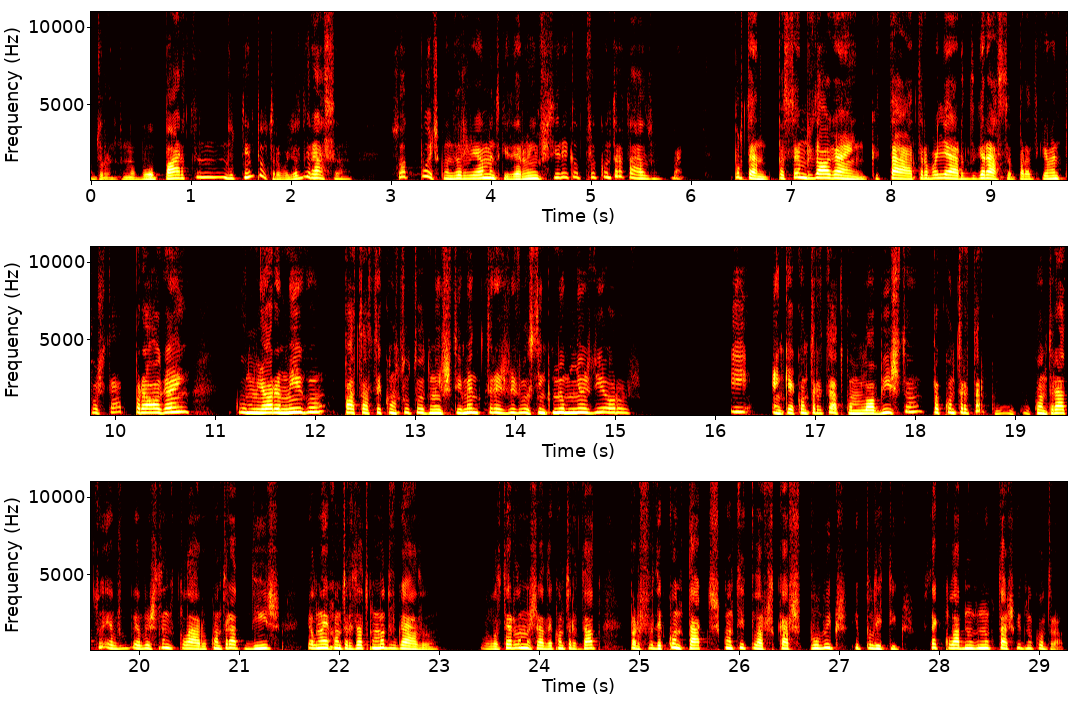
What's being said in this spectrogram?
durante uma boa parte do tempo, ele trabalhou de graça. Só depois, quando eles realmente quiseram investir, é que ele foi contratado. Bem, Portanto, passamos de alguém que está a trabalhar de graça praticamente para o Estado para alguém que o melhor amigo passa a ser consultor de um investimento de 3,5 mil milhões de euros. E em que é contratado como lobista para contratar. O, o contrato é, é, bastante claro. O contrato diz que ele não é contratado como advogado. O Lacerda Machado é contratado para fazer contactos com titulares de cargos públicos e políticos. Isso é claro no, no que está escrito no contrato.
